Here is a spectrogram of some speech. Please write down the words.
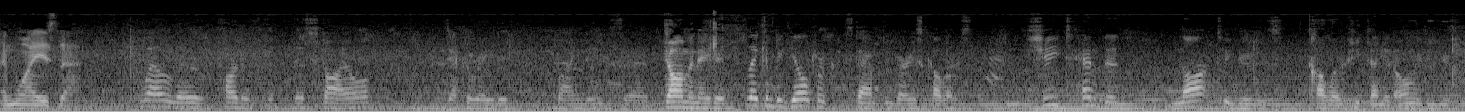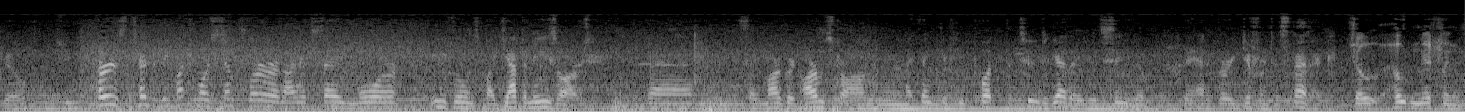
And why is that? Well, they're part of the, style, decorated bindings, uh, dominated. They can be gilt or stamped in various colors. She tended not to use color. She tended only to use gilt. She, hers tended to be much more simpler and I would say more influenced by Japanese art than, say, Margaret Armstrong. I think if you put the two together, you'd see that they had a very different aesthetic. So Houghton Mifflin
